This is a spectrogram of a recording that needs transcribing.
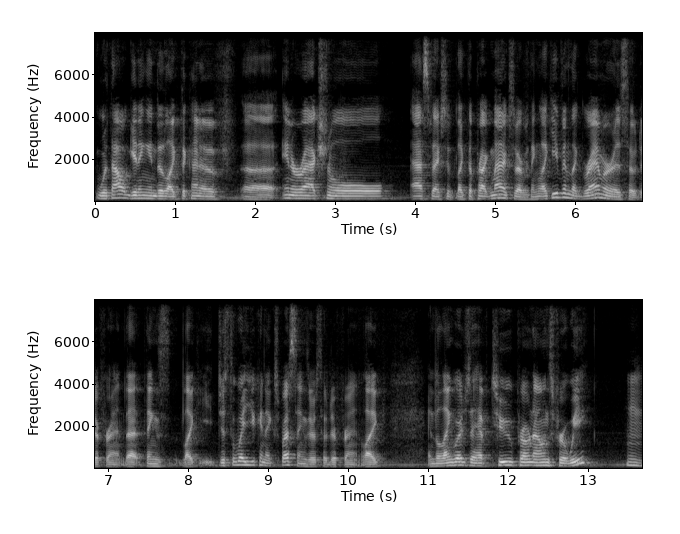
without getting into like the kind of uh, interactional aspects of like the pragmatics of everything. Like even the grammar is so different that things like just the way you can express things are so different. Like in the language, they have two pronouns for we. hmm,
